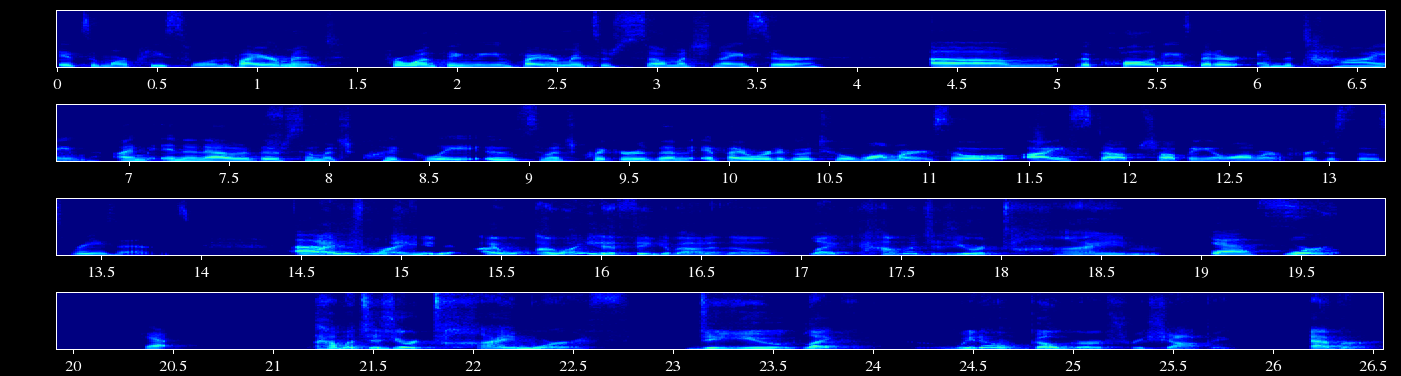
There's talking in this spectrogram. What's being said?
it's a more peaceful environment. For one thing, the environments are so much nicer. Um, the quality is better, and the time I'm in and out of there so much quickly is so much quicker than if I were to go to a Walmart. So I stopped shopping at Walmart for just those reasons. i Um, just want you to I, I want you to think about it though like how much is your time yes, worth Yep. how much is your time worth do you like we don't go grocery shopping ever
